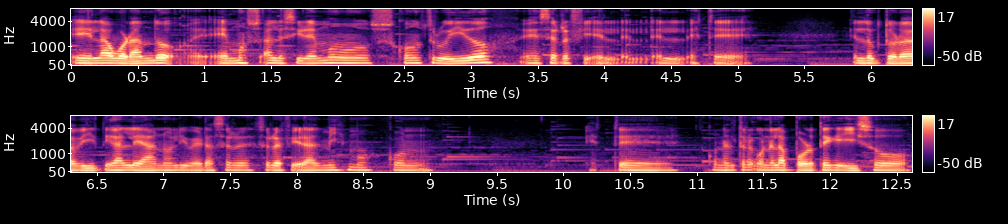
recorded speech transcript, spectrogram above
elaborando, eh, hemos, al decir hemos construido, eh, se refiere el, este, el doctor David Galeano Olivera se, refiere al mismo con, este, con, el, con el aporte que hizo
